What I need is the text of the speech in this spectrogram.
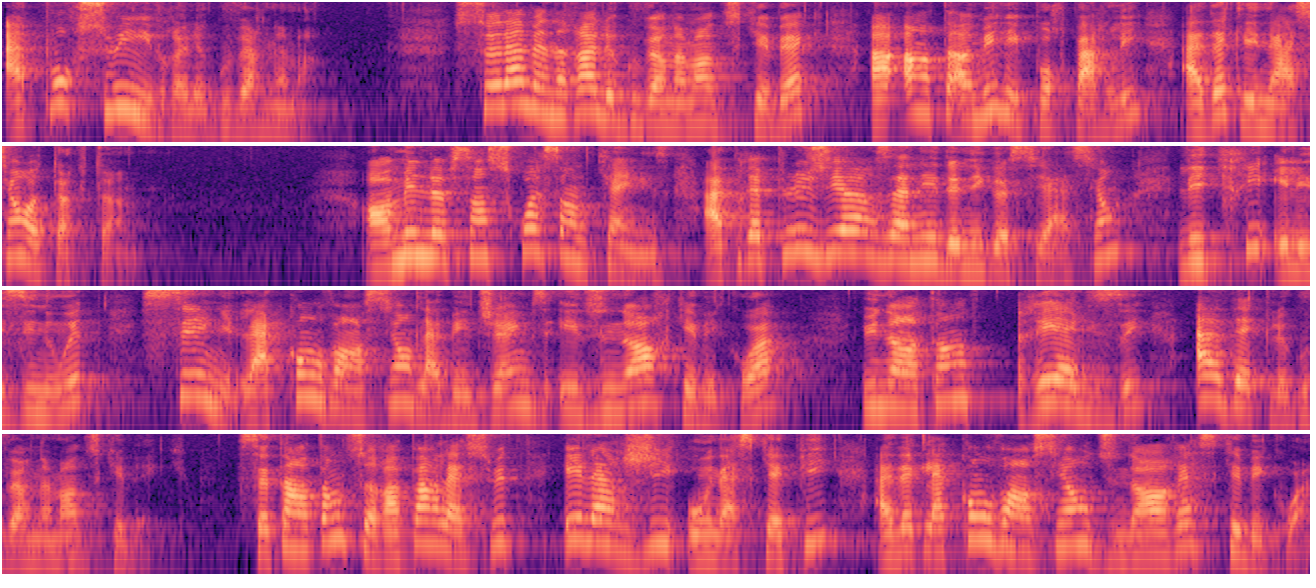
à poursuivre le gouvernement. Cela mènera le gouvernement du Québec à entamer les pourparlers avec les nations autochtones. En 1975, après plusieurs années de négociations, les Cris et les Inuits signent la Convention de la baie James et du Nord québécois, une entente réalisée avec le gouvernement du Québec. Cette entente sera par la suite élargie au Naskapi avec la Convention du Nord-Est québécois.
